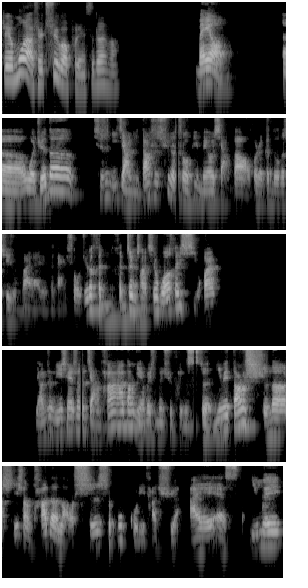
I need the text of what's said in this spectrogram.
这个莫老师去过普林斯顿吗？没有。呃，我觉得其实你讲你当时去的时候并没有想到，或者更多的是一种外来人的感受，我觉得很很正常。其实我很喜欢杨振宁先生讲他当年为什么去普林斯顿，因为当时呢，实际上他的老师是不鼓励他去 IAS 的，因为。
